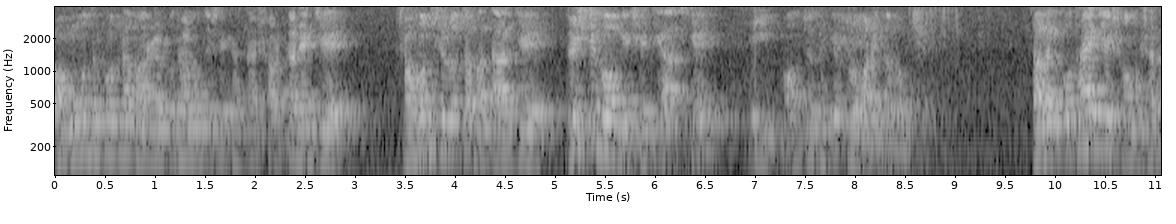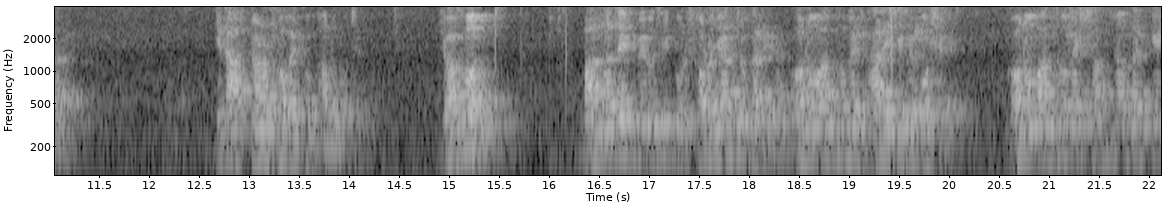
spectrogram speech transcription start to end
বঙ্গবন্ধু কন্যা মাননীয় প্রধানমন্ত্রী শেখ হাসিনা সরকারের যে সহনশীলতা বা তার যে দৃষ্টিভঙ্গি, সেটি আজকে এই মঞ্চ থেকে প্রমাণিত হচ্ছে। তাহলে কোথায় যে সমস্যা দাঁড়ায়, যেটা আপনারা সবাই খুব ভালো বোঝেন। যখন বাংলাদেশ বিরোধী কোন ষড়যন্ত্রকারীরা গণমাধ্যমের ঘাড়ে চেপে বসে গণমাধ্যমের স্বাধীনতাকে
